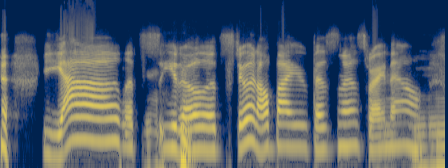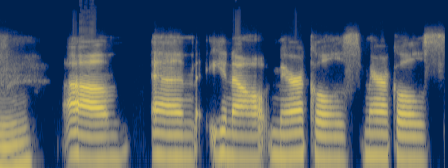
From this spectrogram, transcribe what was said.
yeah let's you know let's do it i'll buy your business right now mm-hmm. um, and you know miracles miracles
